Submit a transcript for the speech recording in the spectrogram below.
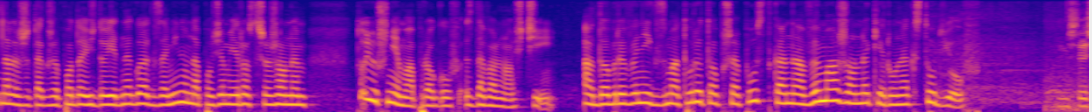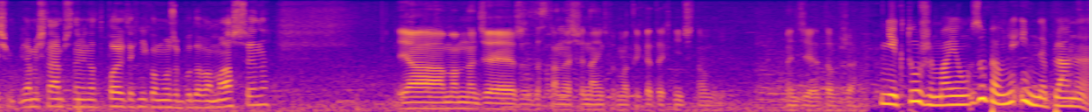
Należy także podejść do jednego egzaminu na poziomie rozszerzonym. Tu już nie ma progów zdawalności. A dobry wynik z matury to przepustka na wymarzony kierunek studiów. Myśleliśmy, ja myślałem przynajmniej nad Politechniką może budowa maszyn. Ja mam nadzieję, że dostanę się na informatykę techniczną będzie dobrze. Niektórzy mają zupełnie inne plany.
